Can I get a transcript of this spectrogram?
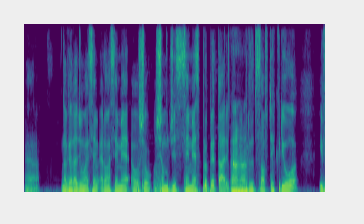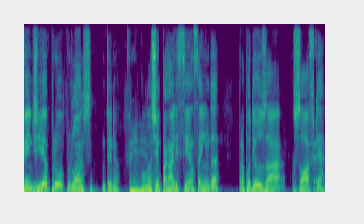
é, na verdade, um, era um SMS, eu chamo- de CMS proprietário. que Aham. Uma empresa de software criou e vendia pro, pro lance, entendeu? Entendi. O lance tinha que pagar uma licença ainda para poder usar o software.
